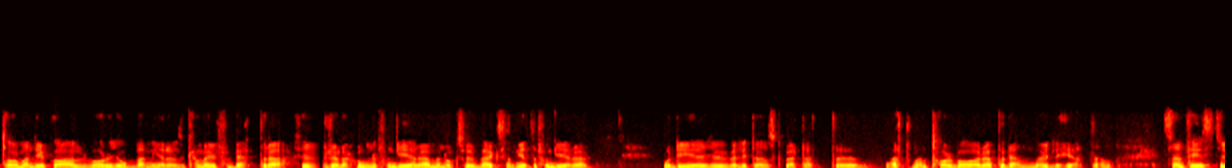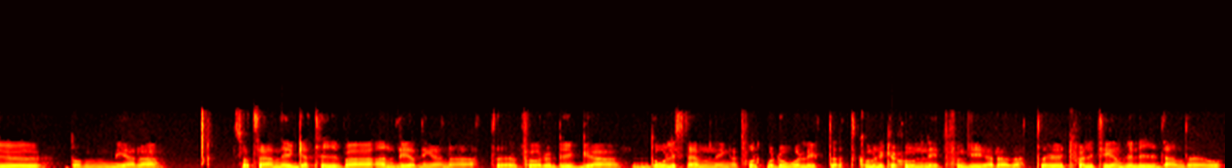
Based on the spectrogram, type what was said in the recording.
tar man det på allvar och jobbar med det så kan man ju förbättra hur relationer fungerar men också hur verksamheter fungerar. Och det är ju väldigt önskvärt att, eh, att man tar vara på den möjligheten. Sen finns det ju de mera så att säga negativa anledningarna att eh, förebygga dålig stämning, att folk mår dåligt, att kommunikationen inte fungerar, att eh, kvaliteten blir lidande och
